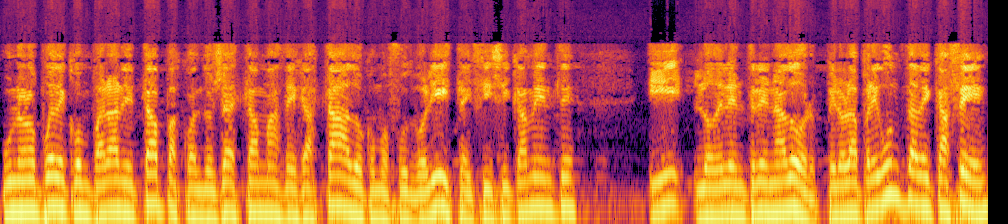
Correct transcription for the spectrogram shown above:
uno no puede comparar etapas cuando ya está más desgastado como futbolista y físicamente, y lo del entrenador. Pero la pregunta de café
